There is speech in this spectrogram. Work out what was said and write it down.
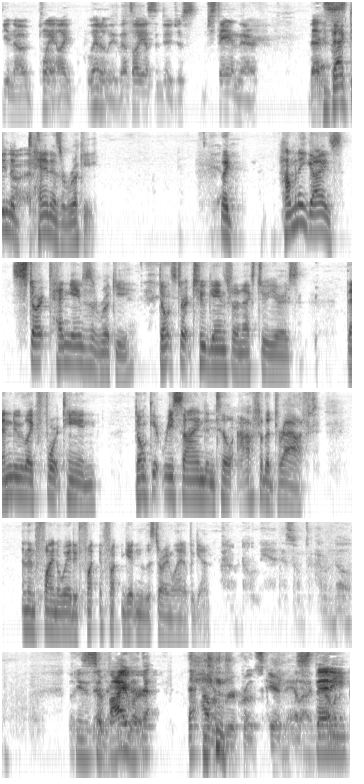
you know playing like literally. That's all he has to do, just stand there. That's backed you into know, 10 as a rookie. Yeah. Like, how many guys start 10 games as a rookie, don't start two games for the next two years, then do like 14, don't get re signed until after the draft, and then find a way to fi- fi- get into the starting lineup again? I don't know, man. That's what I'm, I don't know. But He's a that- that- survivor. That, that, that Albert Breer quote scared the hell out of me. Steady.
